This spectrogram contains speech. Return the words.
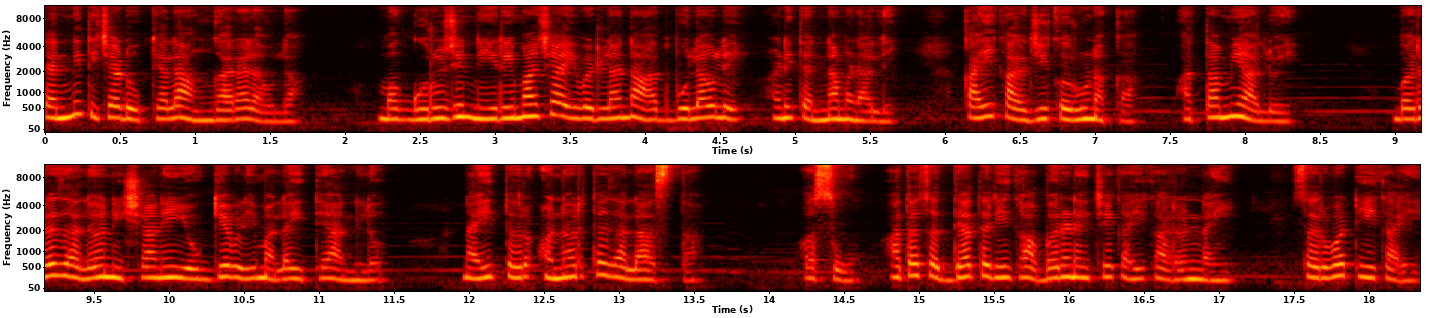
त्यांनी तिच्या डोक्याला अंगारा लावला. मग गुरुजींनी रीमाच्या आईवडिलांना आत बोलावले आणि त्यांना म्हणाले काही काळजी करू नका आता मी आलोय. बरं झालं निशाने योग्य वेळी मला इथे आणलं नाहीतर अनर्थ झाला असता. असो आता सध्या तरी घाबरण्याचे काही कारण नाही. सर्व ठीक आहे.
